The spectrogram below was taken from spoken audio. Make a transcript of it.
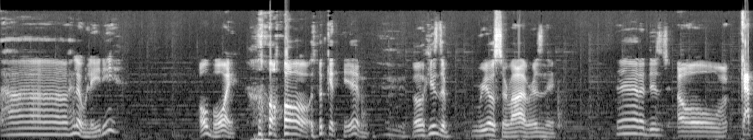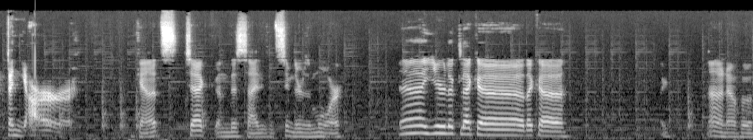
Uh, hello, lady. Oh boy. Oh, look at him. Oh, he's the real survivor, isn't he? And it is. Oh, Captain Yar! Okay, let's check on this side. It seems there's more. Uh, you look like a. like a. Like, I don't know who.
